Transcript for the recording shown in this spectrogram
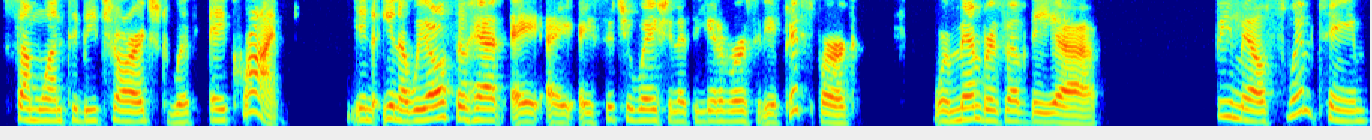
someone to be charged with a crime. You know, you know, we also had a, a, a situation at the University of Pittsburgh where members of the uh, female swim team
